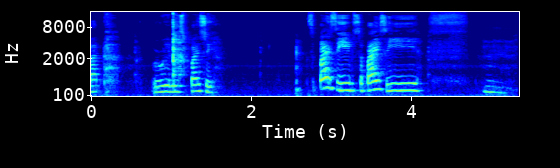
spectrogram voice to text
but really spicy. Spicy spicy. อื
